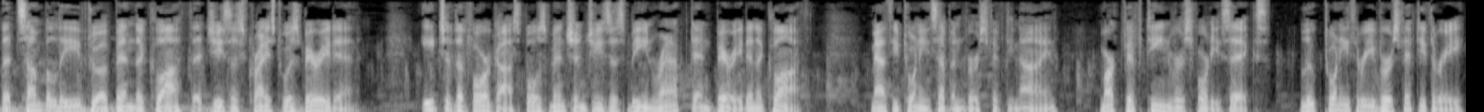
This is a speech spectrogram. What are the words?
that some believe to have been the cloth that Jesus Christ was buried in. Each of the four Gospels mention Jesus being wrapped and buried in a cloth. Matthew 27 verse 59, Mark 15 verse 46, Luke 23 verse 53,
